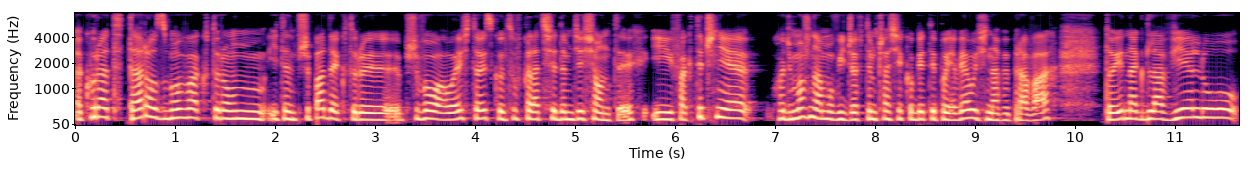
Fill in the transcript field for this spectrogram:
akurat ta rozmowa, którą i ten przypadek, który przywołałeś, to jest końcówka lat 70. i faktycznie, choć można mówić, że w tym czasie kobiety pojawiały się na wyprawach, to jednak dla wielu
